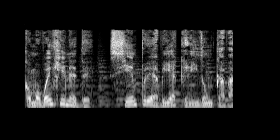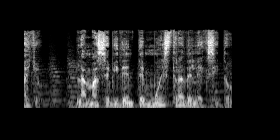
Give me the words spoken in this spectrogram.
Como buen jinete, siempre había querido un caballo, la más evidente muestra del éxito.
